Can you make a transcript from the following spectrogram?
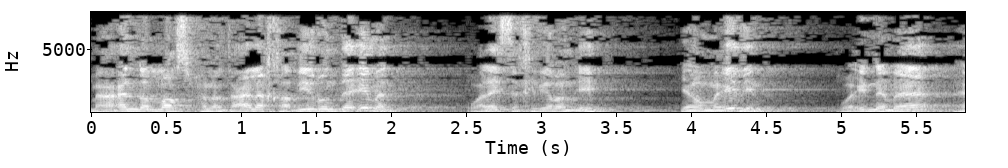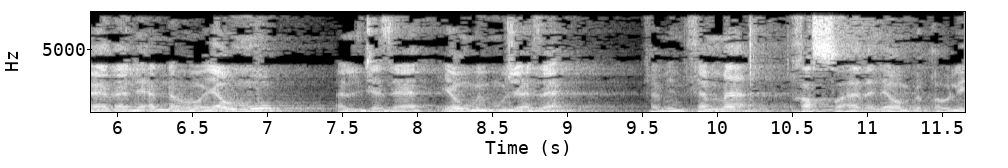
مع أن الله سبحانه وتعالى خبير دائما وليس خبيرا إيه؟ يومئذ. وإنما هذا لأنه يوم الجزاء يوم المجازاة. فمن ثم خص هذا اليوم بقوله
